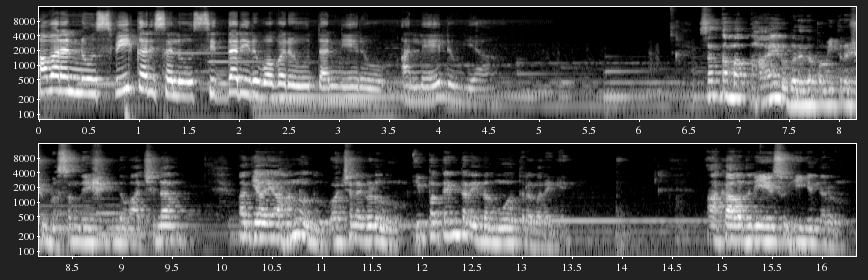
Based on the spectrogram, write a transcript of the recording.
ಅವರನ್ನು ಸ್ವೀಕರಿಸಲು ಸಿದ್ಧರಿರುವವರು ಧನ್ಯರು. ಅಲ್ಲೇಲುಯ್ಯ ಸಂತ ಮತ್ತಾಯರು ಬರೆದ ಪವಿತ್ರ ಶುಭ ಸಂದೇಶದಿಂದ ವಾಚನ ಅಧ್ಯಾಯ ಹನ್ನೊಂದು, ವಚನಗಳು ಇಪ್ಪತ್ತೆಂಟರಿಂದ ಮೂವತ್ತರವರೆಗೆ. ಆ ಕಾಲದಲ್ಲಿ ಯೇಸು ಹೀಗೆಂದರು,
